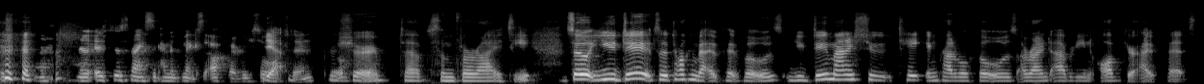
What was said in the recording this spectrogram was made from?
it's, you know, it's, just nice to kind of mix it up every so yeah, often. For so. sure, to have some variety. So you do so talking about outfit photos, you do manage to take incredible photos around Aberdeen of your outfits.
